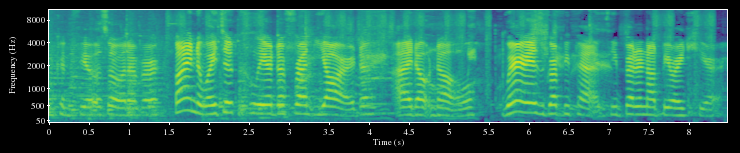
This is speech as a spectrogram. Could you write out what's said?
I'm confused or whatever. Find a way to clear the front yard. I don't know. Where is Grumpy Pants? He better not be right here.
